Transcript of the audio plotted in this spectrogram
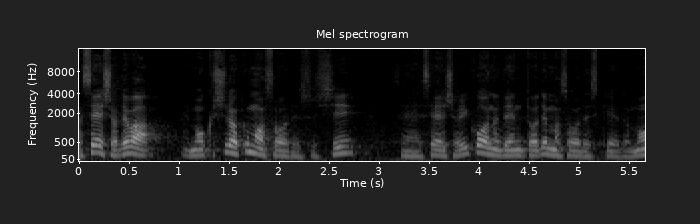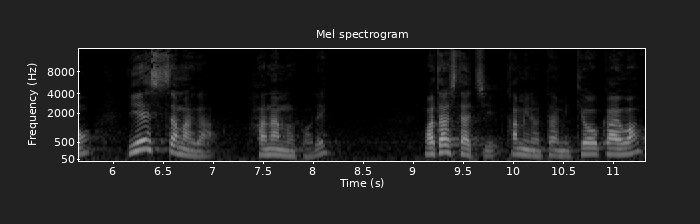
聖書では黙示録もそうですし聖書以降の伝統でもそうですけれどもイエス様が花婿で私たち神の民教会は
